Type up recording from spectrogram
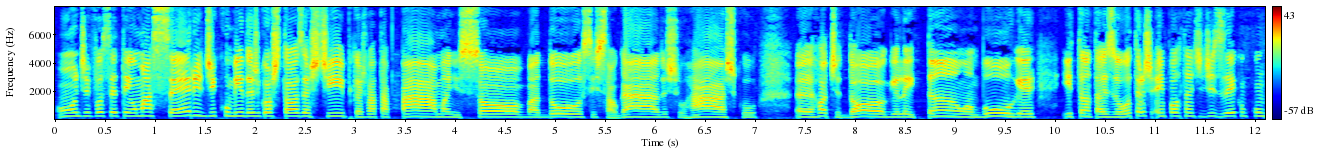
Onde você tem uma série de comidas gostosas típicas, vatapá, maniçoba, doces, salgados, churrasco, eh, hot dog, leitão, hambúrguer e tantas outras. É importante dizer que com,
